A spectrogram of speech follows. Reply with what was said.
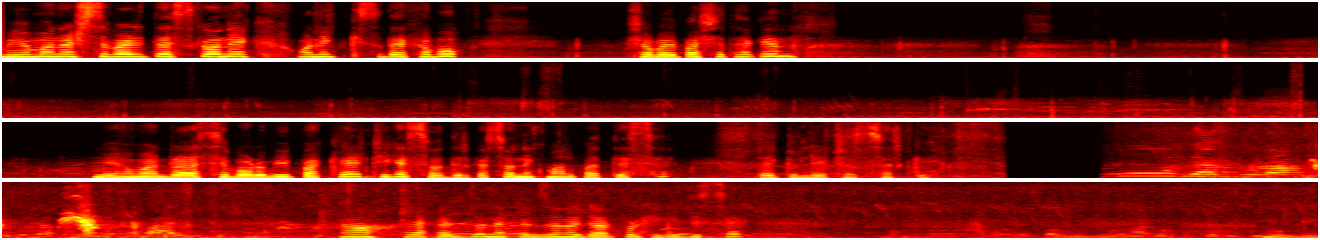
মেহমান আসছে বাড়িতে আজকে অনেক অনেক কিছু দেখাবো। সবাই পাশে থাকেন। মেহমানরা আছে বড় বিপাকে, ঠিক আছে? ওদের কাছে অনেক মাল আছে তাই একটু লেট হচ্ছে আর কি। হ্যাঁ এক একজন এক একজনের গার পর হেগে দিচ্ছে মুরগি।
